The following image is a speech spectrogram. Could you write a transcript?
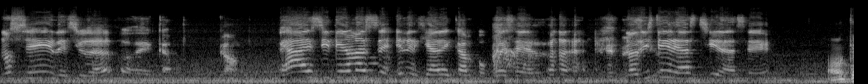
no sé, de ciudad o de campo. Campo. Ay, sí, tiene más energía de campo, puede ser. Nos diste ideas chidas, ¿eh? Ok,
